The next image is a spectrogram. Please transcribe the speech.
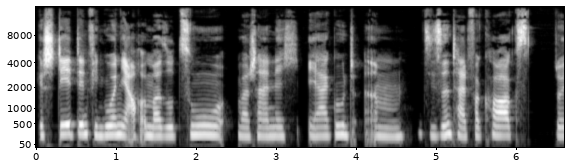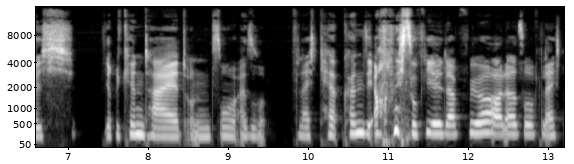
gesteht den Figuren ja auch immer so zu, wahrscheinlich, ja gut, ähm, sie sind halt verkorkst durch ihre Kindheit und so, also vielleicht können sie auch nicht so viel dafür oder so, vielleicht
